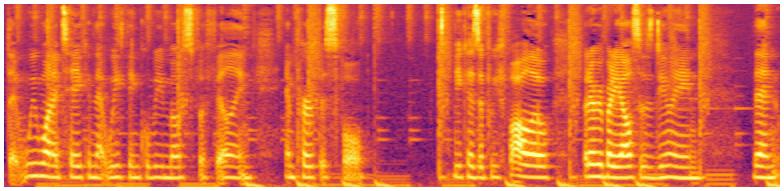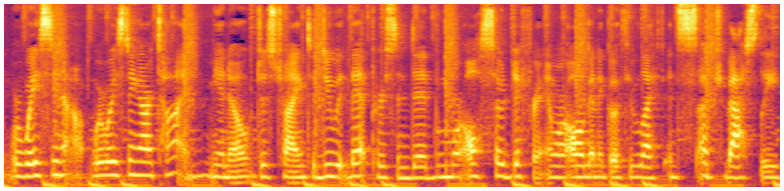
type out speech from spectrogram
that we want to take and that we think will be most fulfilling and purposeful. Because if we follow what everybody else is doing, then we're wasting we're wasting our time, you know, just trying to do what that person did when we're all so different and we're all going to go through life in such vastly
